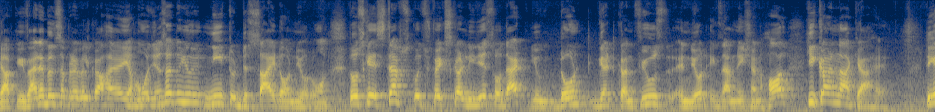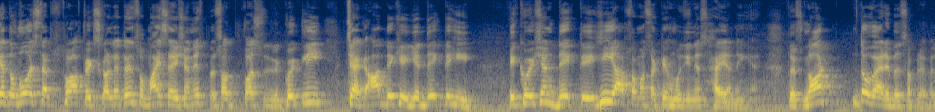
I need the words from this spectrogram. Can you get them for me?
या आपकी वेरिएबल सेपरेबल का है या होमोजेनियस है तो you need to decide on your own तो उसके स्टेप्स कुछ फिक्स कर लीजिए so that you don't get confuse in your examination hall कि करना क्या है। ठीक है तो वो स्टेप्स थोड़ा फिक्स कर लेते हैं। सो माई सजेशन इज़ सब फ़र्स्ट क्विकली चेक आप देखिए, ये देखते ही इक्वेशन देखते ही आप समझ सकते हैं होमोजीनियस है या नहीं है। तो if not the variable separable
